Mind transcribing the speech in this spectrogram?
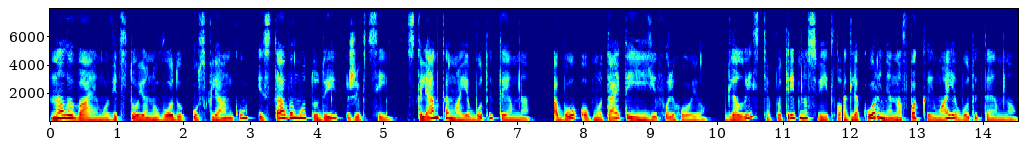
Наливаємо відстояну воду у склянку і ставимо туди живці. Склянка має бути темна або обмотайте її фольгою. Для листя потрібно світло, а для кореня, навпаки, має бути темно.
